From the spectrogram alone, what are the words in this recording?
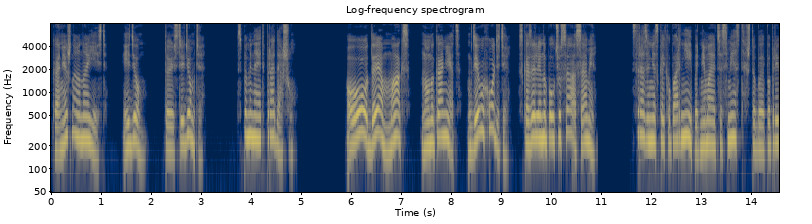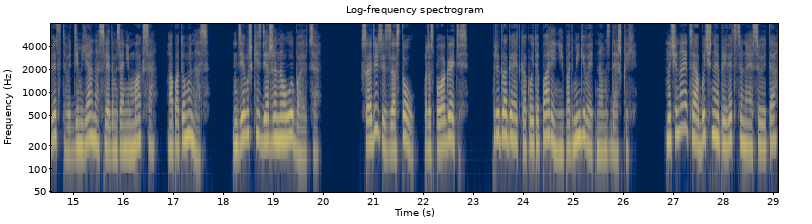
«Конечно, она есть. Идем. То есть идемте. Вспоминает про Дашу. «О, Дэм, Макс, ну, наконец. Где вы ходите? Сказали на полчаса, а сами...» Сразу несколько парней поднимаются с мест, чтобы поприветствовать Демьяна, следом за ним Макса, а потом и нас. Девушки сдержанно улыбаются. «Садитесь за стол, располагайтесь». Предлагает какой-то парень и подмигивает нам с Дашкой. Начинается обычная приветственная суета,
